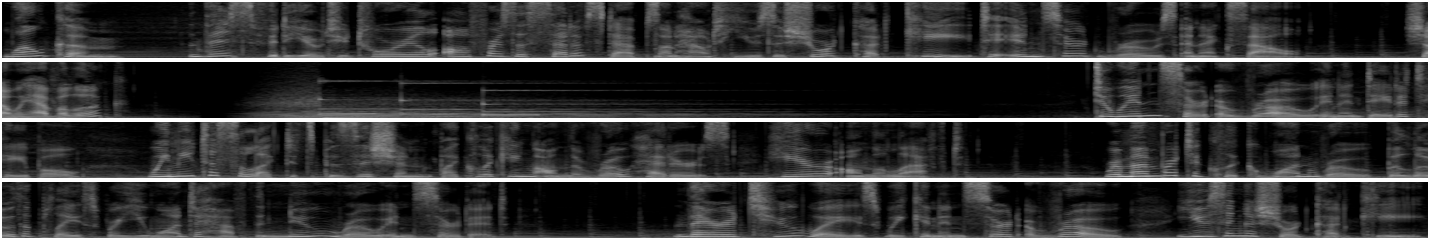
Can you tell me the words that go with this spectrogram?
Welcome! This video tutorial offers a set of steps on how to use a shortcut key to insert rows in Excel. Shall we have a look? To insert a row in a data table, we need to select its position by clicking on the row headers here on the left. Remember to click one row below the place where you want to have the new row inserted. There are two ways we can insert a row using a shortcut key.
